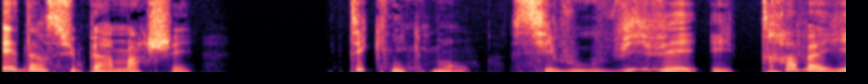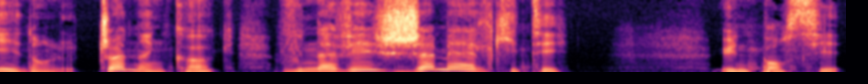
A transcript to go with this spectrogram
et d'un supermarché. Techniquement, si vous vivez et travaillez dans le John Hancock, vous n'avez jamais à le quitter. Une pensée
